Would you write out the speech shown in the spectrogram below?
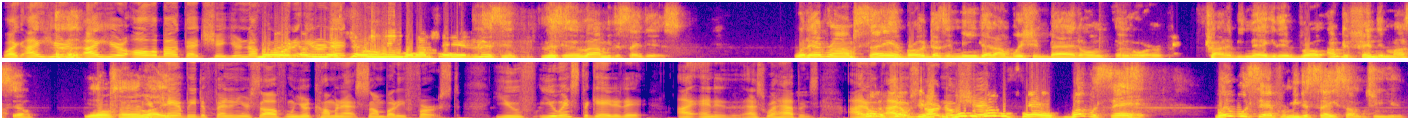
Like I hear, I hear all about that shit. You're nothing Bro, but it an doesn't internet necessarily troll. mean what I'm saying. Listen, listen. Allow me to say this. Whatever I'm saying, bro, it doesn't mean that I'm wishing bad on or trying to be negative, bro. I'm defending myself. You know what I'm saying? You like, can't be defending yourself when you're coming at somebody first. You you instigated it. I ended it. That's what happens. I don't. I don't start no what, shit. What was said? What was said? What was said for me to say something to you?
